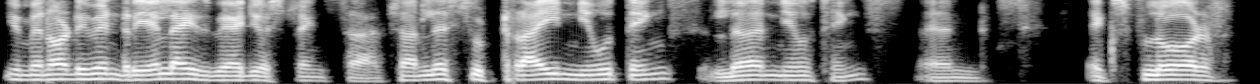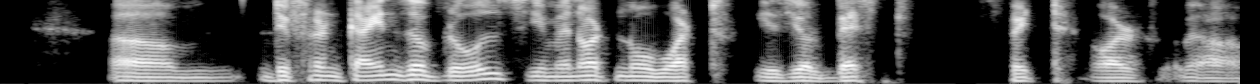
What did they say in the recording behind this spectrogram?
you may not even realize where your strengths are. So unless you try new things, learn new things and explore um, different kinds of roles, you may not know what is your best fit or uh,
